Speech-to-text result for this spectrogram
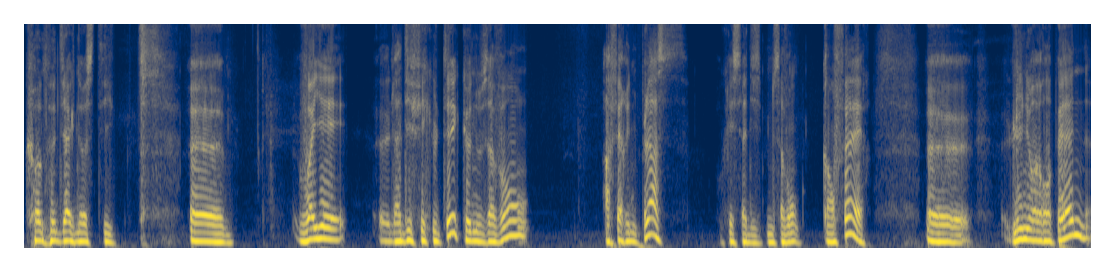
comme diagnostic. voyez la difficulté que nous avons à faire une place au christianisme. Nous savons qu'en faire. Euh, L'Union européenne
